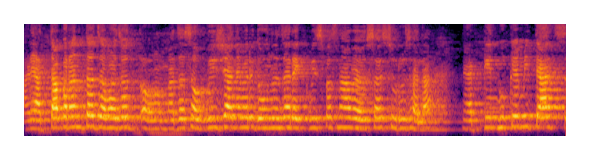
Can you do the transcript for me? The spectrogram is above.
आणि आत्तापर्यंत जवळजवळ माझा सव्वीस जानेवारी दोन हजार एकवीसपासून हा व्यवसाय सुरू झाला. नॅपकिन बुके मी त्याच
